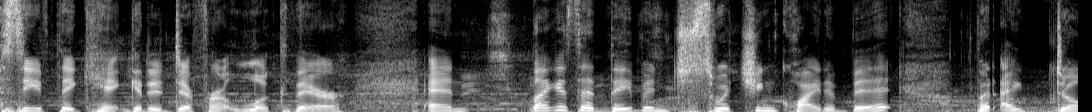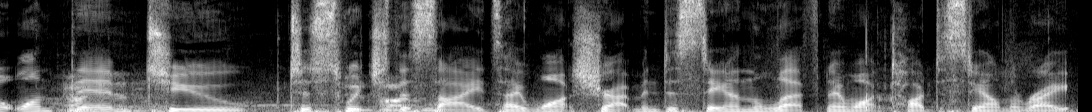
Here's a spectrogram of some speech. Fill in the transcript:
see if they can't get a different look there. And like I said, they've been switching quite a bit, but I don't want them to to switch the sides. I want Stratman to stay on the left and I want Todd to stay on the right.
